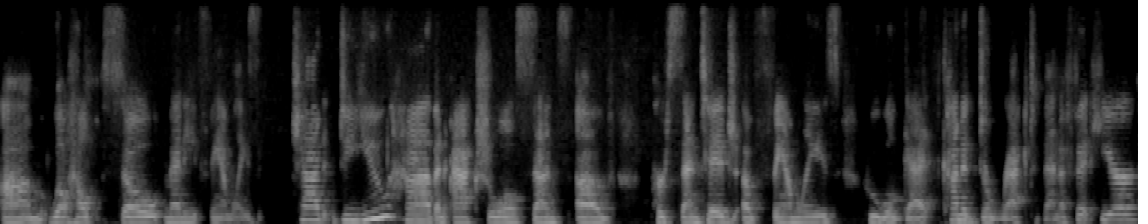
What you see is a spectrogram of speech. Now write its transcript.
um, will help so many families. Chad do you have an actual sense of percentage of families who will get kind of direct benefit here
